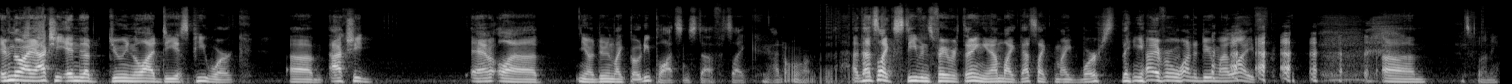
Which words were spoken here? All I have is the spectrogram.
even though I actually ended up doing a lot of DSP work, um, actually, uh, you know, doing like Bode plots and stuff. It's like I don't want. that. That's like Stephen's favorite thing, and I'm like, that's like my worst thing I ever want to do in my life. it's funny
